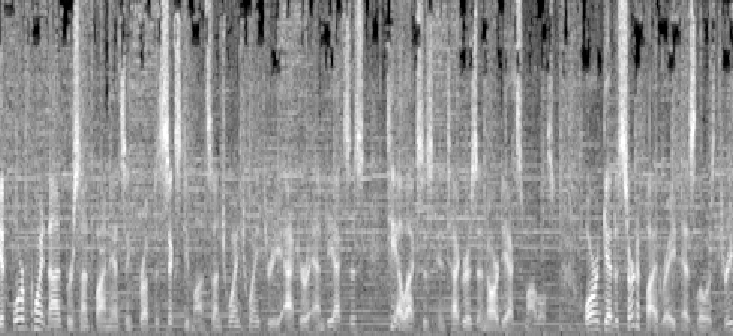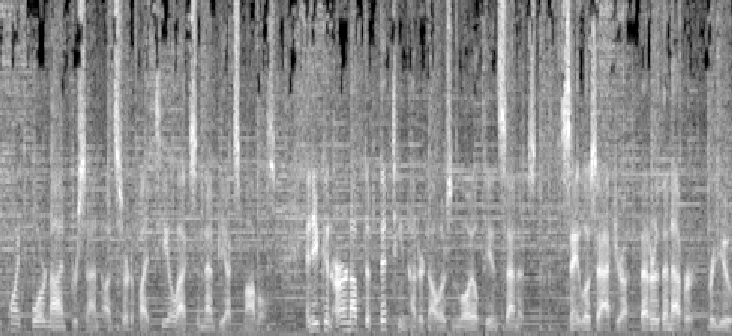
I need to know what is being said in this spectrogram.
Get 4.9% financing for up to 60 months on 2023 Acura MDXs, TLXs, Integras, and RDX models. Or get a certified rate as low as 3.49% on certified TLX and MDX models. and you can earn up to $1,500 in loyalty incentives. St. Louis Acura, better than ever for you.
